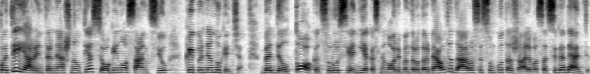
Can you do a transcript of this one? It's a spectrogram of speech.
Pati Jara International tiesiogiai nuo sankcijų kaip ir nenukenčia. Bet dėl to, kad su Rusija niekas nenori bendradarbiauti, darosi sunku tas žaliavas atsigabenti.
